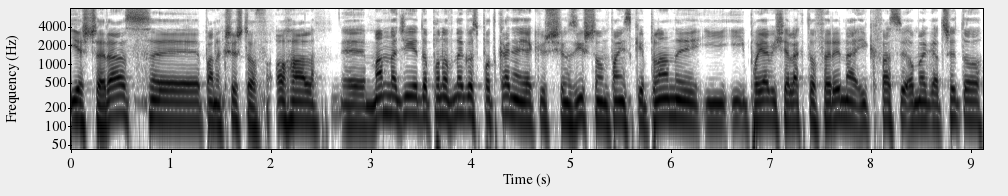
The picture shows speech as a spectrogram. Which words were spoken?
jeszcze raz, e, pan Krzysztof Ochal. E, Mam nadzieję do ponownego spotkania, jak już się ziszczą pańskie plany i, i pojawi się laktoferyna i kwasy omega-3, to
